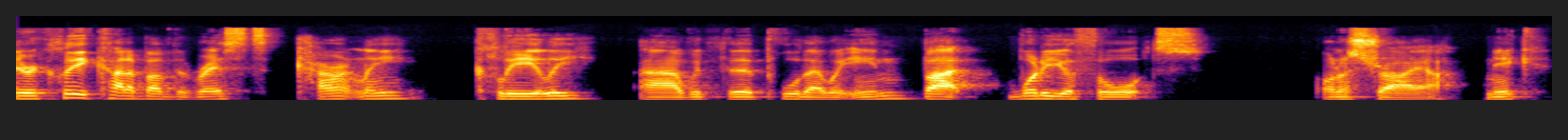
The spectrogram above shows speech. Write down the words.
they're a clear cut above the rest currently, clearly, uh, with the pool they were in. But what are your thoughts on Australia, Nick?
